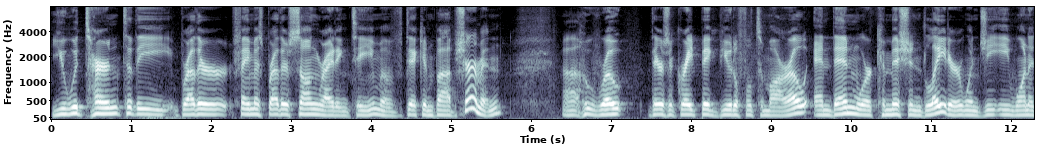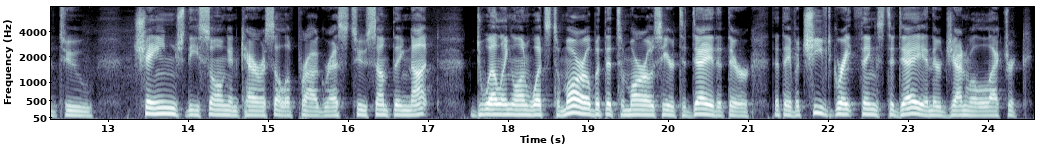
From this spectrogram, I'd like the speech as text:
you would turn to the brother, famous brother songwriting team of Dick and Bob Sherman, uh, who wrote "There's a Great Big Beautiful Tomorrow," and then were commissioned later when GE wanted to change the song in Carousel of Progress to something not dwelling on what's tomorrow, but that tomorrow's here today, that they're that they've achieved great things today in their General Electric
